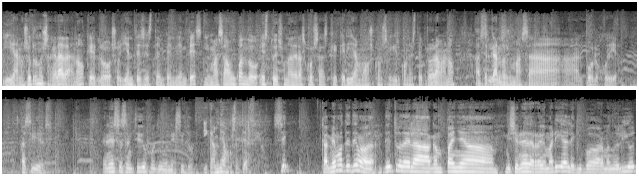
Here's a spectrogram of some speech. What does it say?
y a nosotros nos agrada, ¿no? Que los oyentes estén pendientes y más aún cuando esto es una de las cosas que queríamos conseguir con este programa, ¿no? Acercarnos más a- al pueblo judío. Así es. En ese sentido fue todo un éxito. Y cambiamos de tercio. Sí. Cambiamos de tema. Dentro de la campaña misionera de Radio María, el equipo de Armando Lío,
